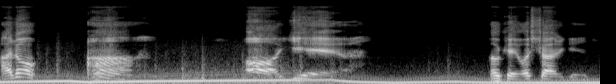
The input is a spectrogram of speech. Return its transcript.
I don't... Ah. Uh, oh, yeah. Okay, let's try it again.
